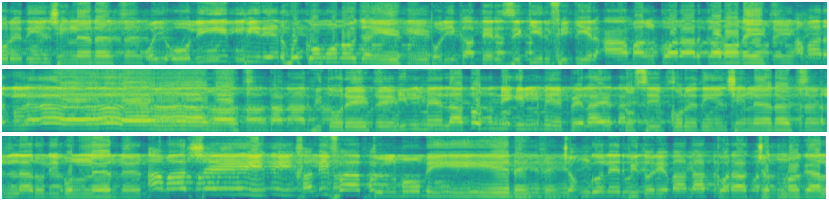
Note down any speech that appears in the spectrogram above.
করে দিয়েছিলেন। ওই অলি পীরের হুকুম অনুযায়ী তরিকাতের জিকির, ফিকির, আমাল করার কারণে আমার আল্লাহ তানার ভিতরে ইলমে লাদন্নি, ইলমে বেলায়েত নসিব করে দিয়েছিলেন। আল্লাহর ওলি বললেন, আমার সেই খলিফা আব্দুল মুমিন জঙ্গলের ভিতরে ইবাদত করার জন্য গেল।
